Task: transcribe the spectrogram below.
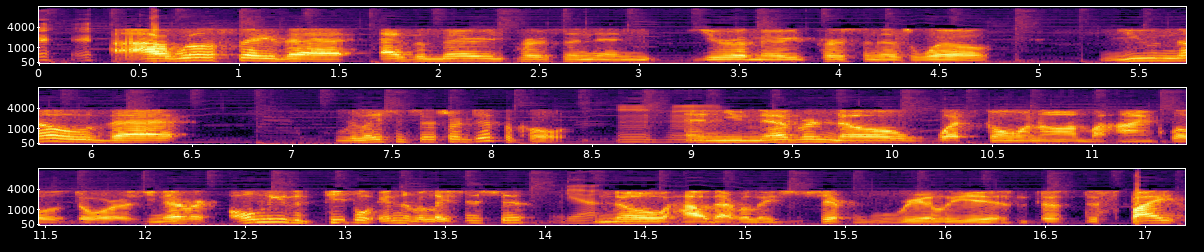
I will say that as a married person, and you're a married person as well, you know that relationships are difficult. Mm-hmm. And you never know what's going on behind closed doors. You never, only the people in the relationship yeah. know how that relationship really is. Just, despite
